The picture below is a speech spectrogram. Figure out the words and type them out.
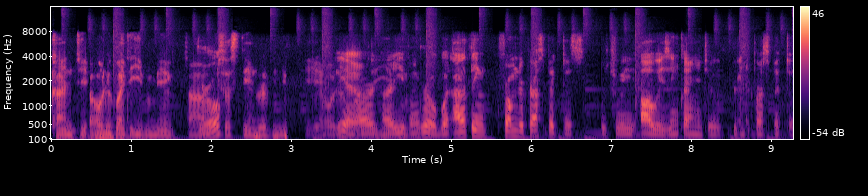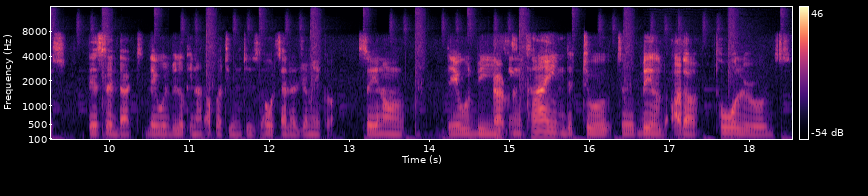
continue, how they're going to even make um, sustained revenue. Yeah, yeah, or, or even grow. But I think from the prospectus, which we always incline to read the prospectus, they said that they will be looking at opportunities outside of Jamaica. So you know, they would be inclined to to build other toll roads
